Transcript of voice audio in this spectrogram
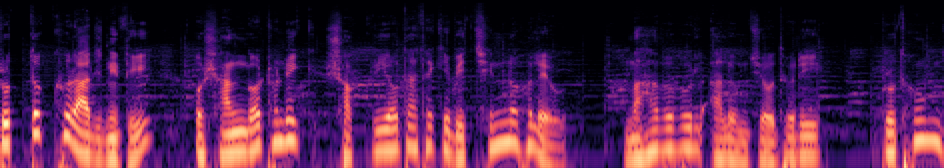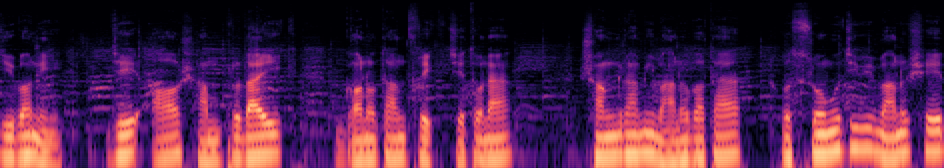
প্রত্যক্ষ রাজনীতি ও সাংগঠনিক সক্রিয়তা থেকে বিচ্ছিন্ন হলেও মাহবুবুল আলম চৌধুরী প্রথম জীবনে যে অসাম্প্রদায়িক গণতান্ত্রিক চেতনা, সংগ্রামী মানবতা ও শ্রমজীবী মানুষের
